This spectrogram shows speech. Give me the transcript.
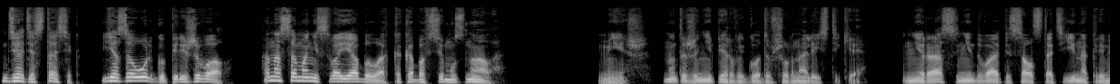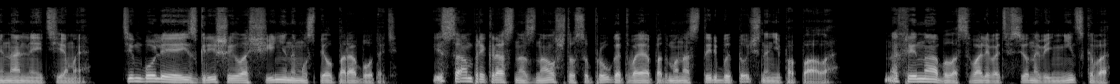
«Дядя Стасик, я за Ольгу переживал. Она сама не своя была, как обо всем узнала». «Миш, ну ты же не первый год в журналистике. Ни раз и ни два писал статьи на криминальные темы. Тем более и с Гришей Лощининым успел поработать. И сам прекрасно знал, что супруга твоя под монастырь бы точно не попала. Нахрена было сваливать все на Винницкого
